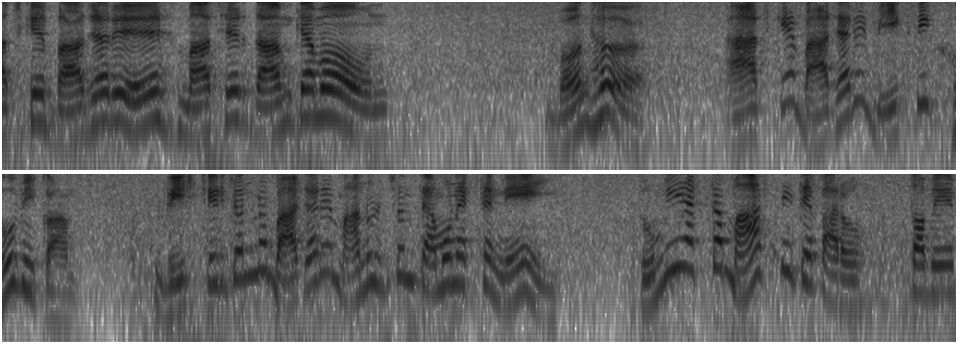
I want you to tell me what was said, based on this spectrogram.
আজকে বাজারে মাছের দাম কেমন? বন্ধু আজকে বাজারে বিক্রি খুবই কম। বৃষ্টির জন্য বাজারে মানুষজন তেমন একটা নেই। তুমি একটা মাছ নিতে পারো তবে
